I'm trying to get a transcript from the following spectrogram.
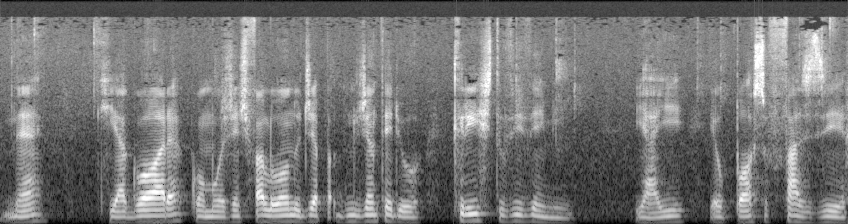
né, que agora, como a gente falou no dia, no dia anterior, Cristo vive em mim. E aí eu posso fazer,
